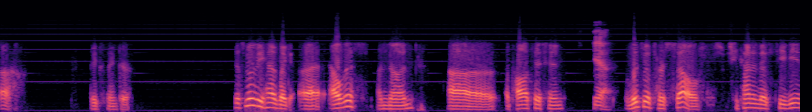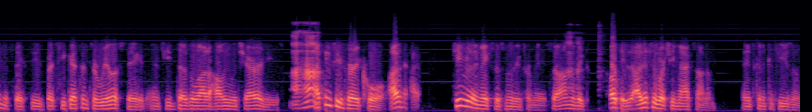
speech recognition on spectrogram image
Ah, big stinker. This movie has like uh, Elvis, a nun, uh, a politician, Yeah. Elizabeth herself. She kind of does TV in the '60s, but she gets into real estate and she does a lot of Hollywood charities. Uh-huh. I think she's very cool. I, I she really makes this movie for me. So I'm a big okay. Uh, this is where she max on him, and it's going to confuse them.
